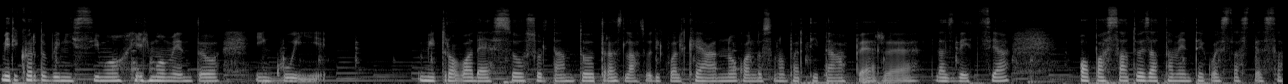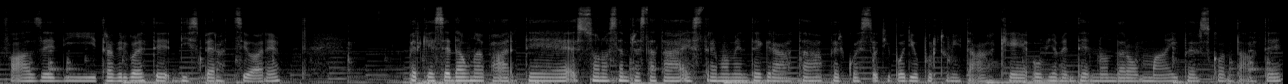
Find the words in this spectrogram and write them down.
mi ricordo benissimo il momento in cui mi trovo adesso soltanto traslato di qualche anno quando sono partita per la Svezia. Ho passato esattamente questa stessa fase di, tra virgolette, disperazione perché se da una parte sono sempre stata estremamente grata per questo tipo di opportunità che ovviamente non darò mai per scontate,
